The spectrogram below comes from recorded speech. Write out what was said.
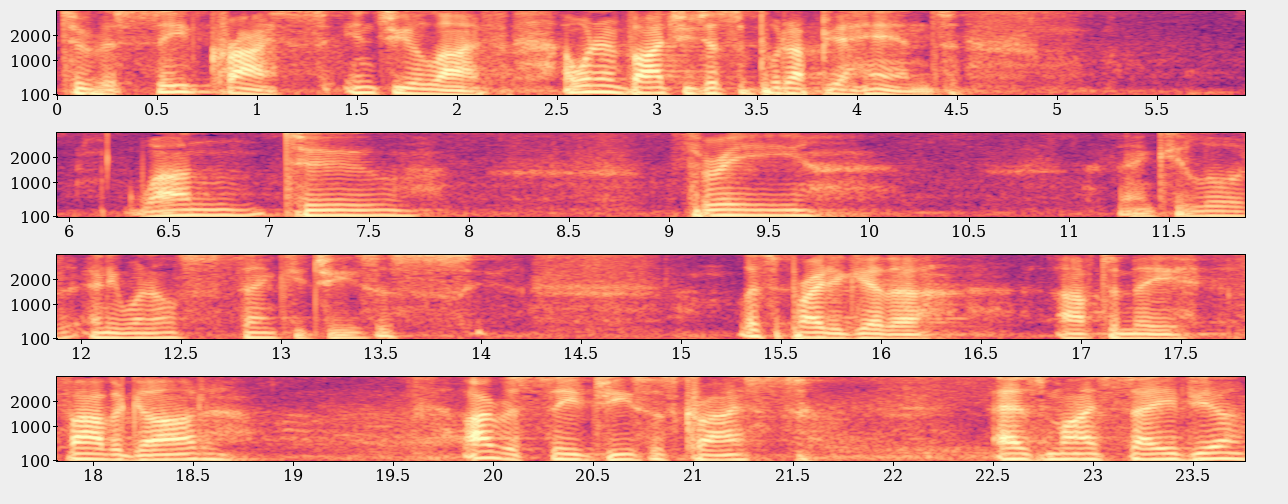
to receive Christ into your life, I want to invite you just to put up your hands. One, two, three. Thank you, Lord. Anyone else? Thank you, Jesus. Let's pray together after me. Father God, I receive Jesus Christ as my Savior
